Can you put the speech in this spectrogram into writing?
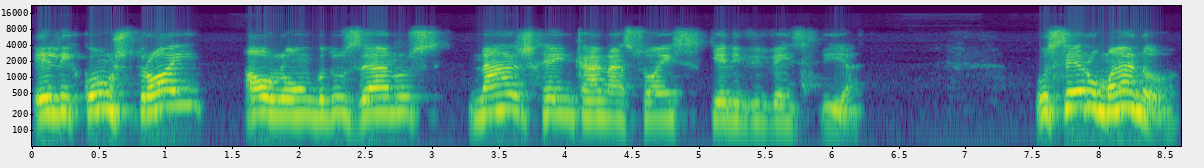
ele constrói ao longo dos anos nas reencarnações que ele vivencia. O ser humano,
